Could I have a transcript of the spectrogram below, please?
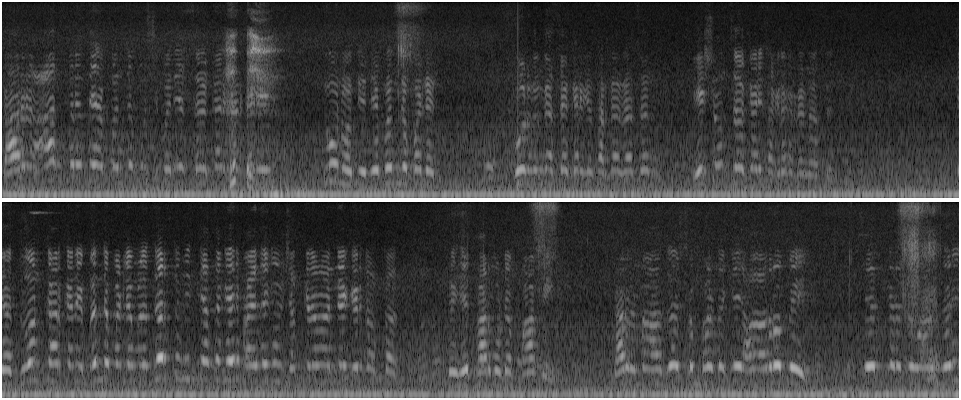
कारण आजपर्यंत या पंचकृषीमध्ये सहकारी कारखाने दोन होते ते बंद पडले गोरगंगा सहकारी सरकार असेल यशवंत सहकारी साखर कारखाना असेल. त्या दोन कारखाने बंद पडल्यामुळे जर तुम्ही त्याचा गैरफायदा घेऊन शेतकऱ्यांना अन्याय करीत असतात तर हे फार मोठं पाप आहे. कारण माझं शंभर टक्के हा आरोप आहे. शेतकऱ्याचं वाहन जरी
